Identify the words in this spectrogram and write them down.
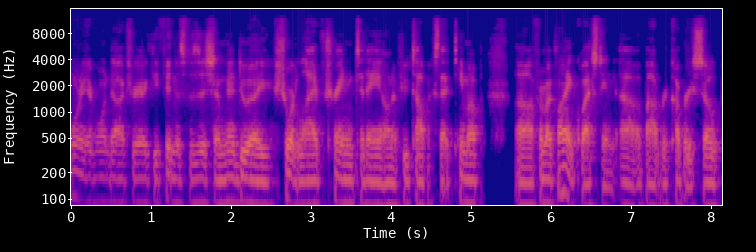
Morning, everyone. Dr. Eric, the fitness physician. I'm going to do a short live training today on a few topics that came up uh, from a client question uh, about recovery. So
